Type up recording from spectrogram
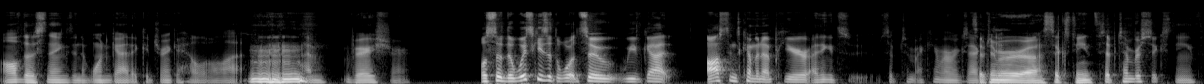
all of those things into one guy that could drink a hell of a lot. Mhm. I'm very sure. Well, so the whiskeys of the world. So we've got Austin's coming up here. I think it's September. I can't remember exactly. September uh, sixteenth. September 16th.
